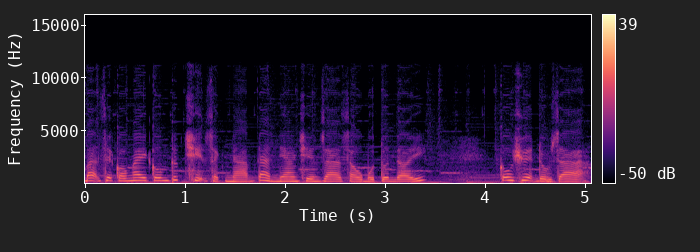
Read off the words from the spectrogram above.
bạn sẽ có ngay công thức trị sạch nám tàn nhang trên da sau một tuần đấy. Câu chuyện đầu giả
